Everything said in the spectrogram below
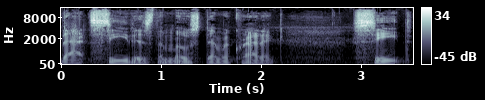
That seat is the most Democratic seat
